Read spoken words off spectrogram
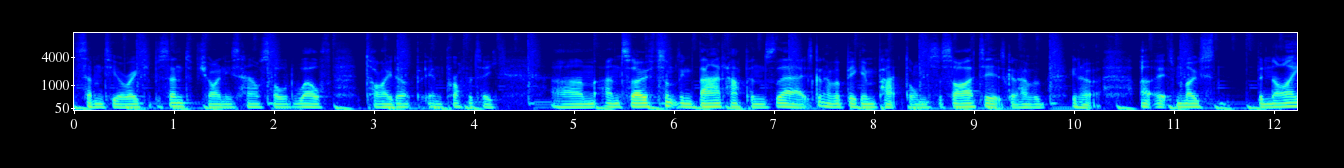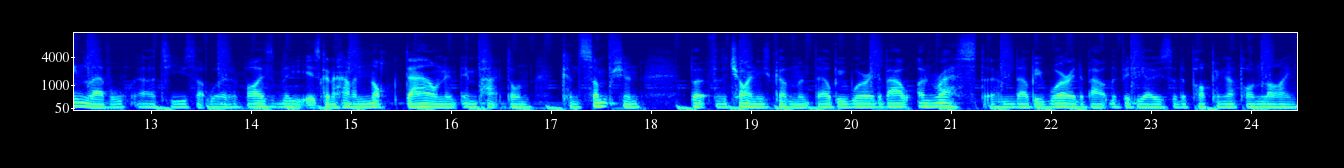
70 or 80% of Chinese household wealth tied up in property. Um, and so, if something bad happens there, it's going to have a big impact on society. It's going to have a, you know, uh, its most benign level, uh, to use that word advisedly, it's going to have a knockdown impact on consumption. But for the Chinese government, they'll be worried about unrest and they'll be worried about the videos that are popping up online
